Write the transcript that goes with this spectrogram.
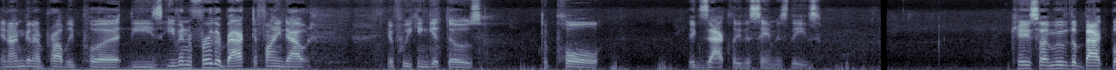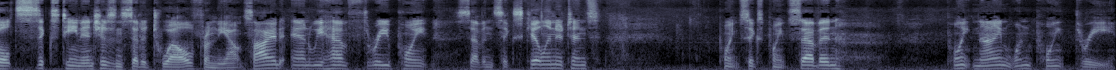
And I'm gonna probably put these even further back to find out if we can get those to pull exactly the same as these. Okay, so I moved the back bolt 16 inches instead of 12 from the outside, and we have 3.76 kilonewtons, 0.6, 0.7, 0.9, 1.3.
